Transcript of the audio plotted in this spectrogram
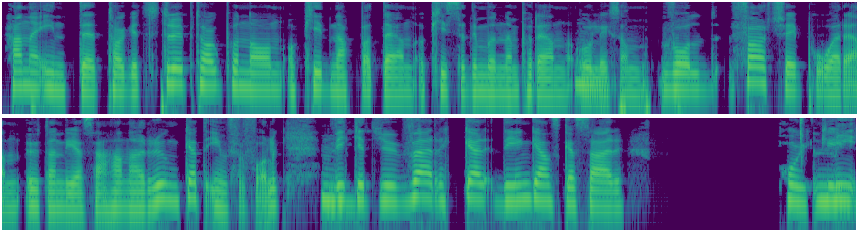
han har inte tagit stryptag på någon och kidnappat den och kissat i munnen på den och Mm. liksom våldfört sig på den, utan det är så här, han har runkat inför folk. Mm. Vilket ju verkar, det är en ganska så här Pojkig. Mi,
